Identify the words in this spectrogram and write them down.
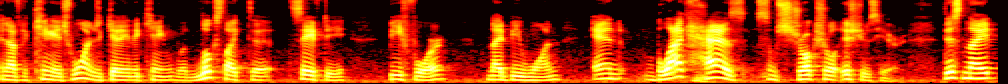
And after king h1, just getting the king what looks like to safety, b4, knight b1. And black has some structural issues here. This knight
